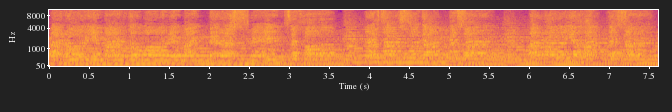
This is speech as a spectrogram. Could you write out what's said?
برای مردمان من به رسم انتخاب نترس و بزن برای حق بزن.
